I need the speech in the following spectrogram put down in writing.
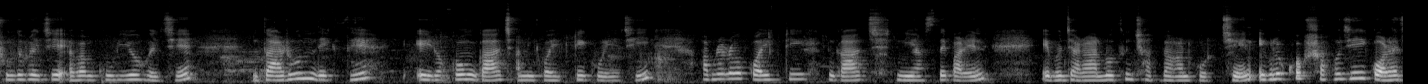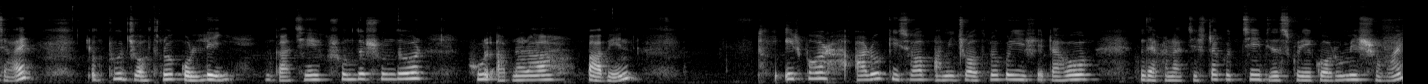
সুন্দর হয়েছে এবং কুঁড়িও হয়েছে। দারুণ দেখতে। এই রকম গাছ আমি কয়েকটি করেছি। আপনারাও কয়েকটি গাছ নিয়ে আসতে পারেন এবং যারা নতুন ছাদ বাগান করছেন, এগুলো খুব সহজেই করা যায়। একটু যত্ন করলেই গাছে সুন্দর সুন্দর ফুল আপনারা পাবেন। এরপর আরও কী সব আমি যত্ন করি সেটাও দেখানোর চেষ্টা করছি, বিশেষ করে গরমের সময়।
